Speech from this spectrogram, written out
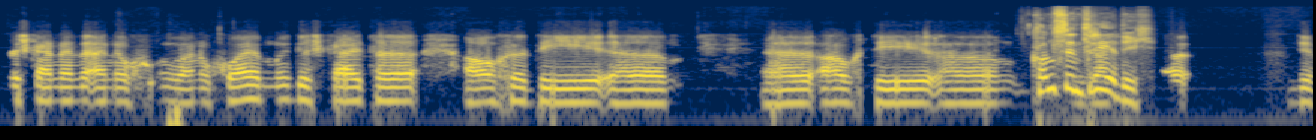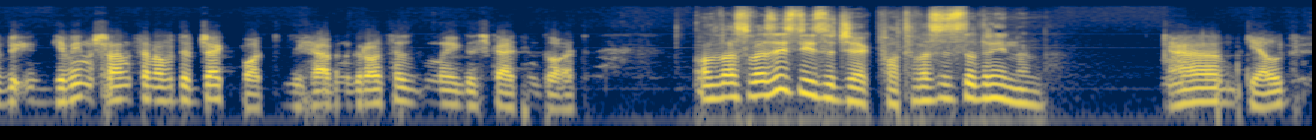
Möglichkeit, eine, eine, eine hohe Möglichkeit, äh, auch die, äh, äh, auch die, äh, Konzentrier dich. Die Gewinnchancen auf der Jackpot. Sie haben große Möglichkeiten dort. Und was, was ist diese Jackpot? Was ist da drinnen? Äh, Geld.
